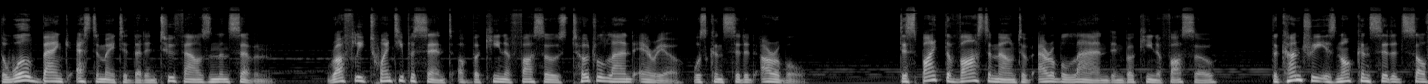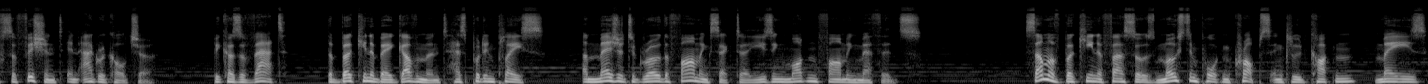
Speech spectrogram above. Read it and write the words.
The World Bank estimated that in 2007, roughly 20% of Burkina Faso's total land area was considered arable. Despite the vast amount of arable land in Burkina Faso, the country is not considered self-sufficient in agriculture. Because of that, the Burkinabe government has put in place a measure to grow the farming sector using modern farming methods. Some of Burkina Faso's most important crops include cotton, maize,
